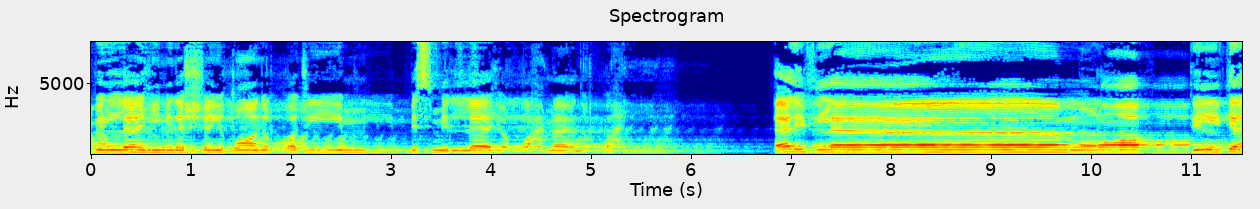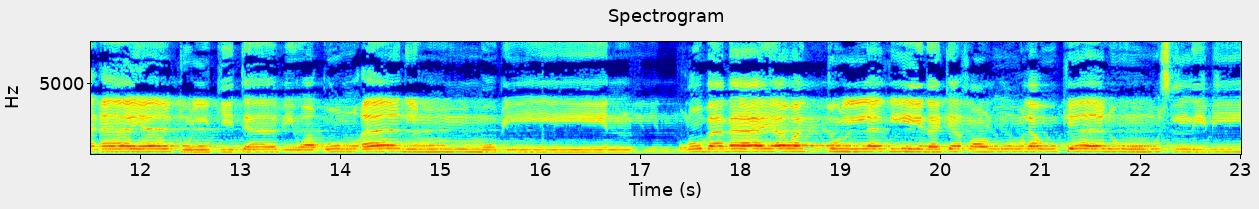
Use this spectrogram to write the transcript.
بالله من الشيطان الرجيم. بسم الله الرحمن الرحيم. ألف لام را. تلك آيات الكتاب وقرآن مبين. ربما يود الذين كفروا لو كانوا مسلمين.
